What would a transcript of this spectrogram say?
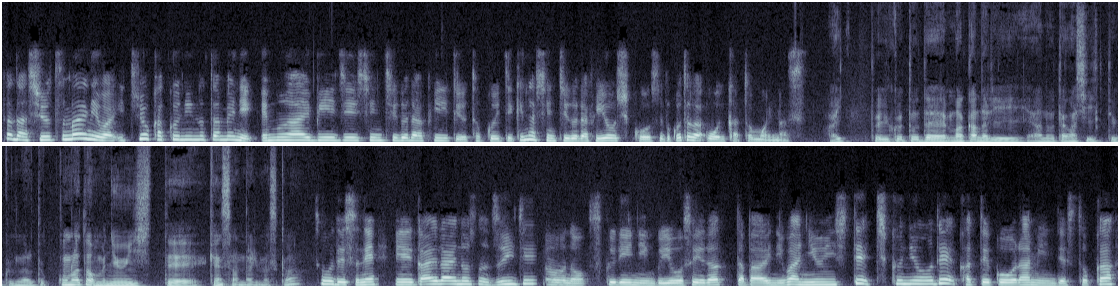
ただ、手術前には一応確認のために MIBG シンチグラフィーという特異的なシンチグラフィーを施行することが多いかと思います。はい、ということで、まあ、かなりあの疑わしいということになるとこの後は入院して検査になりますか？そうですね、えー、外来のその随時尿のスクリーニング陽性だった場合には入院して蓄尿でカテコーラミンですとか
